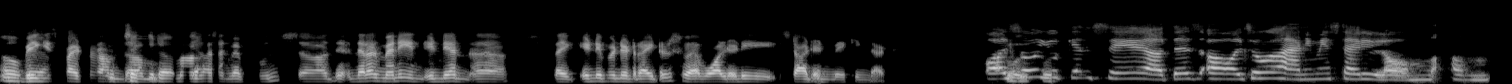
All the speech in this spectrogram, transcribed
Okay. being inspired from Check the out, yeah. mangas and webtoons. Uh, there, there are many Indian uh, like independent writers who have already started making that. Also cool. you can say uh, there's uh, also a anime style um, um,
